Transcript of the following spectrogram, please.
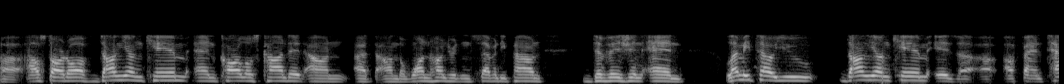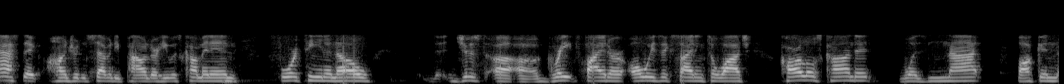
uh, I'll start off Dong Hyun Kim and Carlos Condit on at, on the 170 pound division, and let me tell you, Dong Hyun Kim is a, a, a fantastic 170 pounder. He was coming in 14 and 0. Just a, a great fighter, always exciting to watch. Carlos Condit was not fucking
